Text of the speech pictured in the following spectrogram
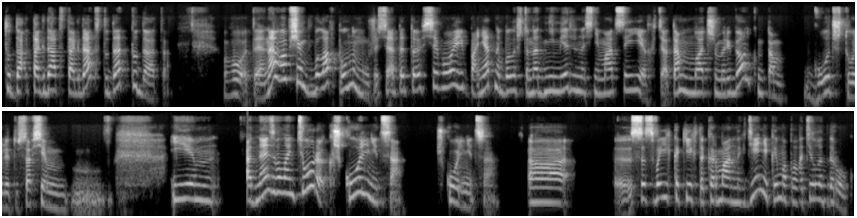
туда, тогда-то, тогда-то, туда-то, туда-то. Вот. И она, в общем, была в полном ужасе от этого всего, и понятно было, что надо немедленно сниматься и ехать. А там младшему ребенку, ну, там год, что ли, то есть совсем... И одна из волонтерок, школьница, школьница, а, э, со своих каких-то карманных денег им оплатила дорогу.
